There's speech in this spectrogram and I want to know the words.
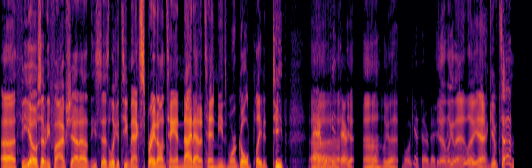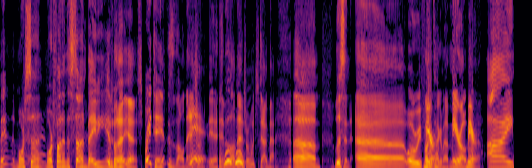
Uh, Theo seventy five shout out. He says, "Look at T Max sprayed on tan. Nine out of ten needs more gold plated teeth." Hey, we'll Uh, get there. Yeah. Uh huh. Look at that. We'll get there, baby. Yeah, look at that. Look, yeah. Give it time, man. More sun, more fun in the sun, baby. You know, yeah. Spray tan. This is all natural. Yeah. Yeah, this is all woo. natural. What you talking about? Um, listen. Uh, what were we fucking Miro. talking about? Miro. Miro. I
